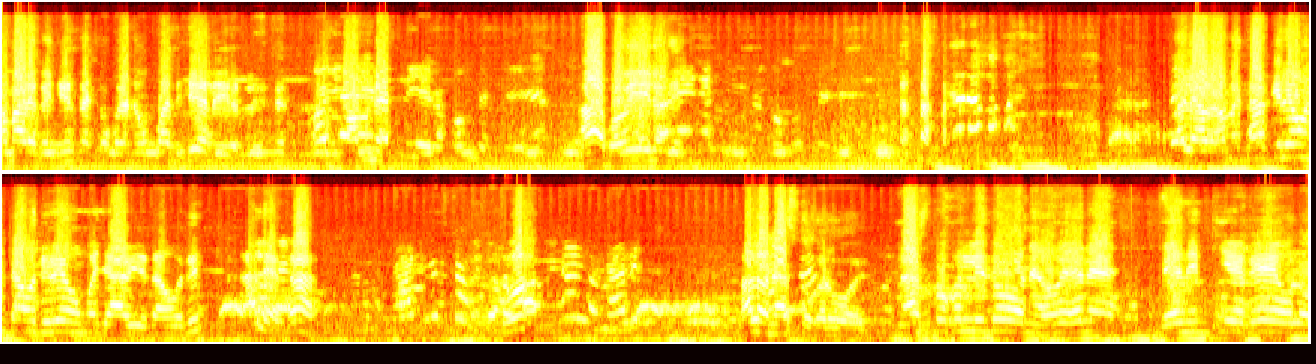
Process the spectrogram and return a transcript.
અમારે કઈ જીવતા છોકરાને ઉપાધિ છે નહીં એટલે અમને હા ભવી નથી. હવે અમે થાકી લેવું ને ત્યાં સુધી રહેવું મજા આવી ત્યાં સુધી. ચાલે હા. હાલો નાસ્તો કરવો હોય. નાસ્તો કરી લીધો અને હવે એને બેન એમ કહે કે ઓલો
